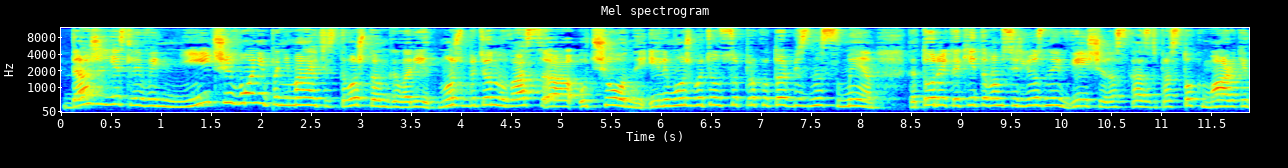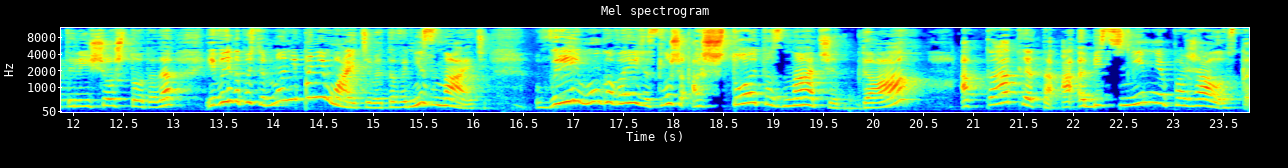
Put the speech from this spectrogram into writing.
Даже если вы ничего не понимаете из того, что он говорит, может быть, он у вас а, ученый, или может быть, он супер крутой бизнесмен, который какие-то вам серьезные вещи рассказывает про сток-маркет или еще что-то, да, и вы, допустим, ну не понимаете этого, не знаете, вы ему говорите, слушай, а что это значит? Да, а как это? А объясни мне, пожалуйста.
